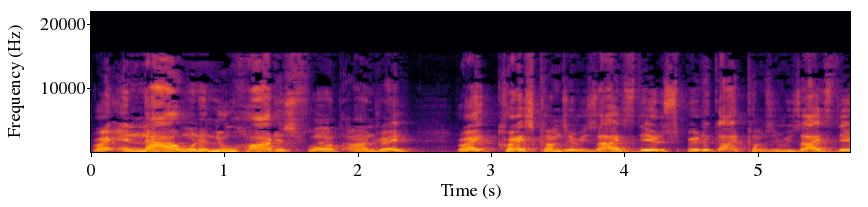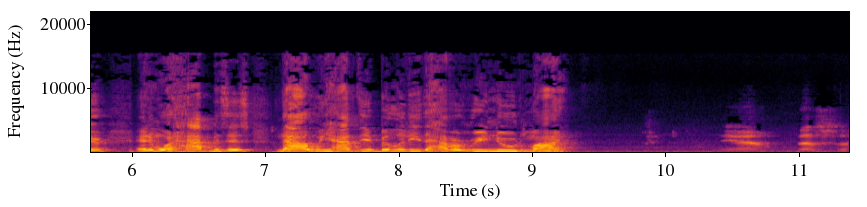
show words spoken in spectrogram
Right? And now when a new heart is formed, Andre, right? Christ comes and resides there, the Spirit of God comes and resides there, and what happens is now we have the ability to have a renewed mind. Yeah. That's uh,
